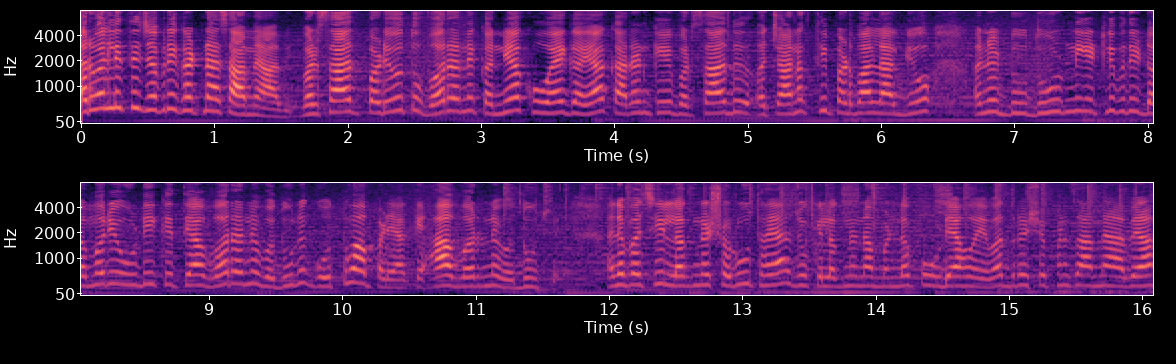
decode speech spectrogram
અરવલ્લીથી જબરી ઘટના સામે આવી. વરસાદ પડ્યો તો વર અને કન્યા ખોવાઈ ગયા કારણ કે વરસાદ અચાનકથી પડવા લાગ્યો અને ધૂળની એટલી બધી ડમરીઓ ઉડી કે ત્યાં વર અને વધુને ગોતવા પડ્યા કે આ વરને વધુ છે. અને પછી લગ્ન શરૂ થયા. જો કે લગ્નના મંડપો ઉડ્યા હોય એવા દ્રશ્ય પણ સામે આવ્યા.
